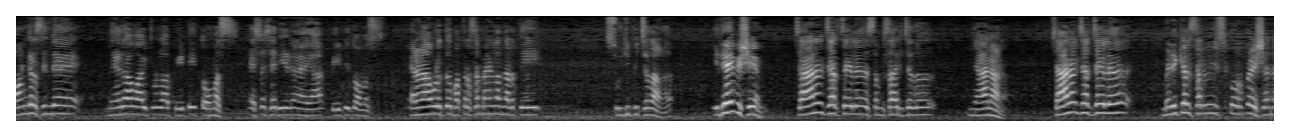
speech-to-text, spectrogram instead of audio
കോൺഗ്രസിന്റെ നേതാവായിട്ടുള്ള പി ടി തോമസ് യശശരീരനായ പി ടി തോമസ് എറണാകുളത്ത് പത്രസമ്മേളനം നടത്തി സൂചിപ്പിച്ചതാണ്. ഇതേ വിഷയം ചാനൽ ചർച്ചയിൽ സംസാരിച്ചത് ഞാനാണ്. ചാനൽ ചർച്ചയിൽ medical service corporation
